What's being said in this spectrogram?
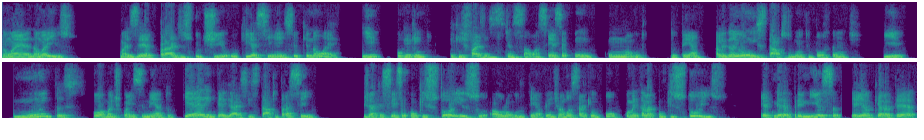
Não é, não é isso. Mas é para discutir o que é ciência e o que não é. E por que, que, a, gente, que a gente faz essa distinção? A ciência, com, com o longo do, do tempo, ela ganhou um status muito importante. E muitas formas de conhecimento querem pegar esse status para si, já que a ciência conquistou isso ao longo do tempo. A gente vai mostrar aqui um pouco como é que ela conquistou isso. E a primeira premissa, e aí eu quero até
